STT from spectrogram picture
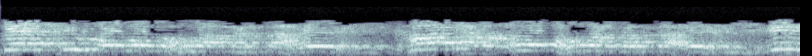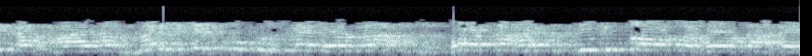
کیسی لوگوں کو ہوا کرتا ہے کھانا لوگوں کو ہوا کرتا ہے ان کا فائدہ مسجد کو کچھ نہیں ہوگا ہوتا ہے دنوں کو ہوتا ہے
